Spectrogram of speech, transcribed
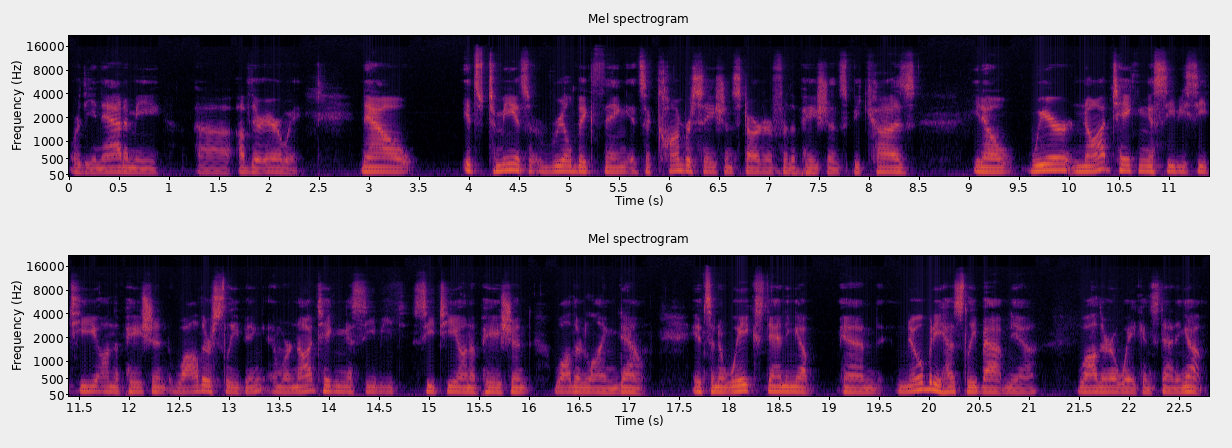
or the anatomy uh, of their airway. Now, it's to me, it's a real big thing. It's a conversation starter for the patients because you know, we're not taking a CBCT on the patient while they're sleeping, and we're not taking a CBCT on a patient while they're lying down. It's an awake standing up, and nobody has sleep apnea while they're awake and standing up.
